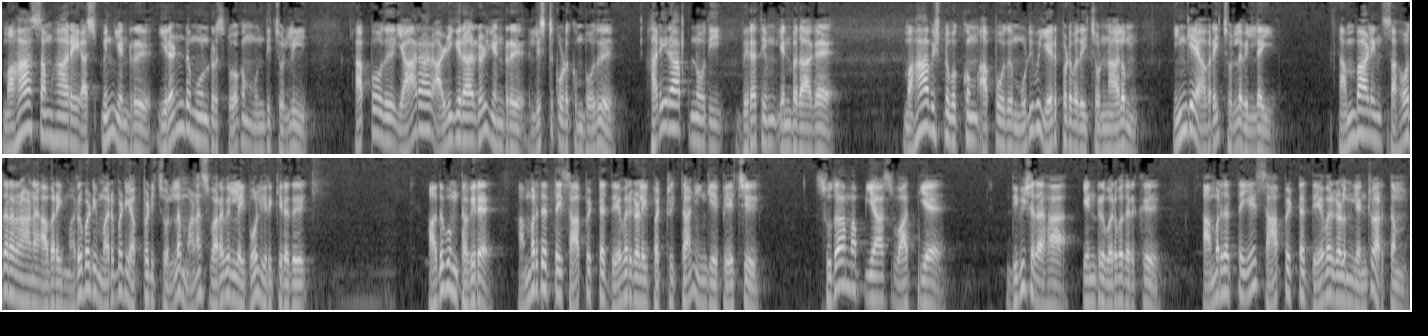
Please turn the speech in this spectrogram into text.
மகா சம்ஹாரே அஸ்மின் என்று இரண்டு மூன்று ஸ்லோகம் முந்தி சொல்லி அப்போது யாரார் அழிகிறார்கள் என்று லிஸ்ட் கொடுக்கும்போது ஹரிராப் நோதி விரதிம் என்பதாக மகாவிஷ்ணுவுக்கும் அப்போது முடிவு ஏற்படுவதை சொன்னாலும் இங்கே அவரை சொல்லவில்லை. அம்பாளின் சகோதரரான அவரை மறுபடி மறுபடி அப்படி சொல்ல மனஸ் வரவில்லை போல் இருக்கிறது. அதுவும் தவிர அமிர்தத்தை சாப்பிட்ட தேவர்களை பற்றித்தான் இங்கே பேச்சு. சுதாமப்யாஸ் வாத்திய திவிஷதகா என்று வருவதற்கு அமிர்தத்தையே சாப்பிட்ட தேவர்களும் என்று அர்த்தம்.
